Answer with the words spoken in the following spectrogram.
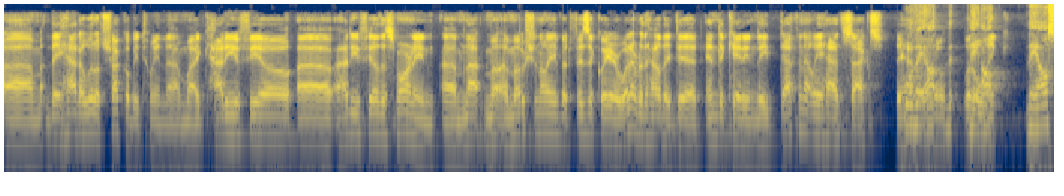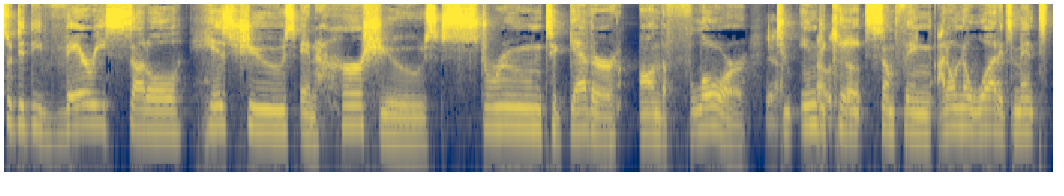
um, they had a little chuckle between them. Like, how do you feel? Uh, how do you feel this morning? Um, not mo- emotionally, but physically, or whatever the hell they did, indicating they definitely had sex. They had well, they a little, al- little they link. Al- they also did the very subtle his shoes and her shoes strewn together on the floor yeah, to indicate something. I don't know what it's meant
